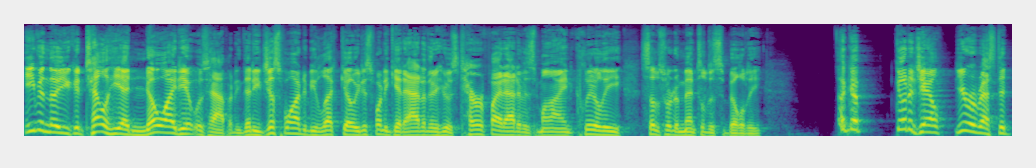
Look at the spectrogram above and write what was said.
even though you could tell he had no idea what was happening, that he just wanted to be let go. He just wanted to get out of there. He was terrified out of his mind, clearly some sort of mental disability. Okay, go to jail. You're arrested.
